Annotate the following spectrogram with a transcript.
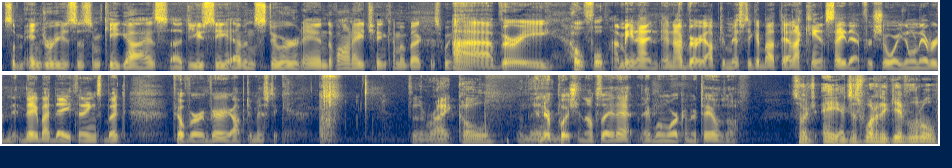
some injuries to some key guys. Uh, do you see Evan Stewart and De'Von Achane coming back this week? Uh, very hopeful. I mean, I, and I'm very optimistic about that. I can't say that for sure. You don't ever day by day things, but feel very, very optimistic. To the right, Cole. And, and they're pushing, I'll say that. They've been working their tails off. So, hey, I just wanted to give a little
